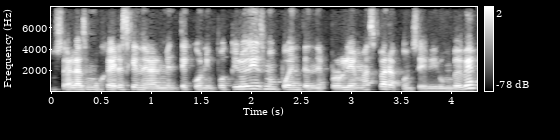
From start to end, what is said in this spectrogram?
O sea, las mujeres generalmente con hipotiroidismo pueden tener problemas para concebir un bebé.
